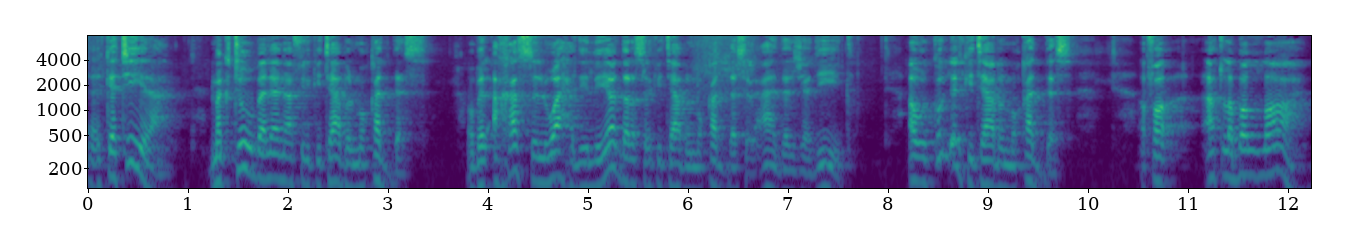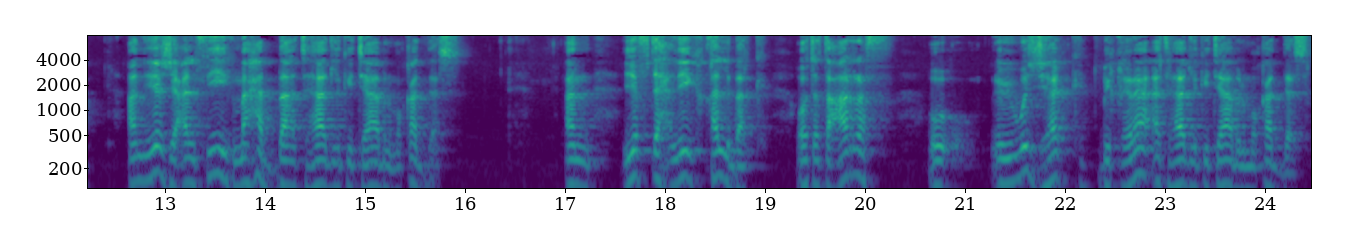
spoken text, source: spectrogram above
آه، كثيرة. مكتوبة لنا في الكتاب المقدس وبالأخص الواحد اللي يدرس الكتاب المقدس العهد الجديد أو كل الكتاب المقدس فأطلب الله أن يجعل فيك محبة هذا الكتاب المقدس أن يفتح ليك قلبك وتتعرف ويوجهك بقراءة هذا الكتاب المقدس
